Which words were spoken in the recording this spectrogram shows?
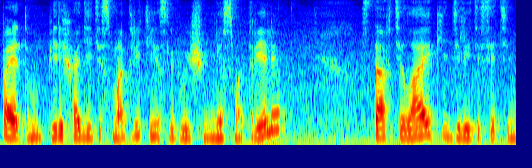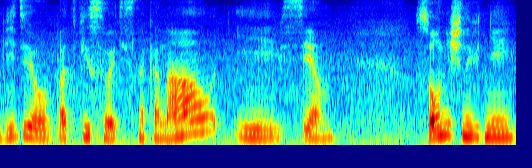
Поэтому переходите, смотрите, если вы еще не смотрели. Ставьте лайки, делитесь этим видео, подписывайтесь на канал. И всем солнечных дней,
